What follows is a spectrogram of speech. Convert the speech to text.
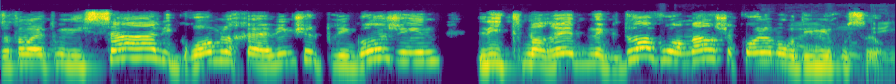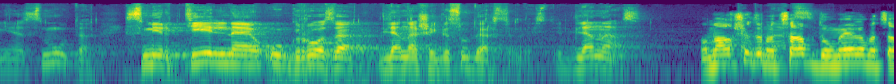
זאת אומרת, הוא ניסה לגרום לחיילים של פריגוז'ין להתמרד נגדו, והוא אמר שכל המורדים יחוסלו. הוא אמר שזה מצב דומה למצב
